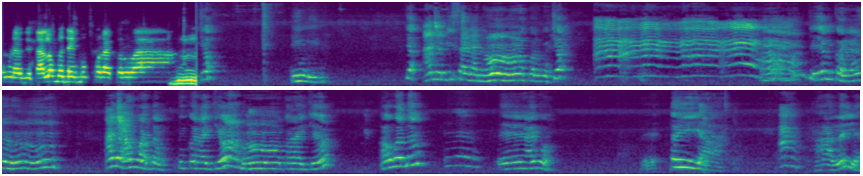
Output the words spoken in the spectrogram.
ઉડાવી દેતા હાલો બધા બપોરા કરવા. હમ. આને હા હા કરવું. જો. એમ કરે. આલે આવવા દઉં તું કરાઈ ગયો આમ હા કરાઈ ગયો આવવા દઉં એ આવ્યો અહીંયા હા લઈ લે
